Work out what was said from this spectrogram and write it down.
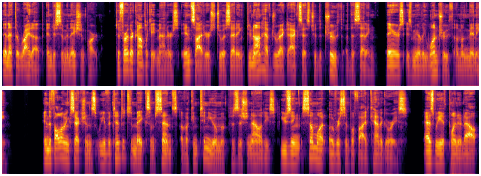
than at the write up and dissemination part. To further complicate matters, insiders to a setting do not have direct access to the truth of the setting. Theirs is merely one truth among many. In the following sections, we have attempted to make some sense of a continuum of positionalities using somewhat oversimplified categories. As we have pointed out,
